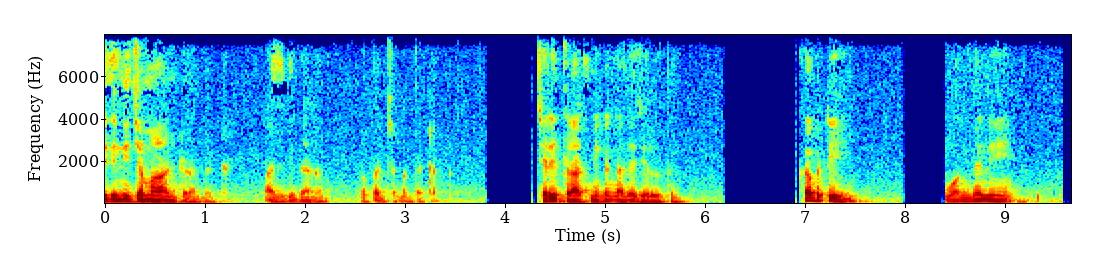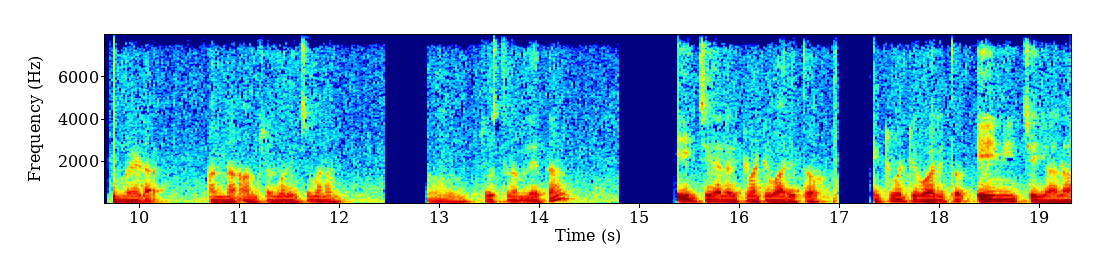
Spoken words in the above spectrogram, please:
ఇది నిజమా అంటాడు అన్నట్టు. అది విధానం ప్రపంచం అంతటా చరిత్రాత్మకంగా అదే జరుగుతుంది. కాబట్టి వంగని మేడ అన్న అంశం గురించి మనం చూస్తున్నాం. లేక ఏం చేయాలో ఇటువంటి వారితో? ఇటువంటి వారితో ఏమి చేయాలా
